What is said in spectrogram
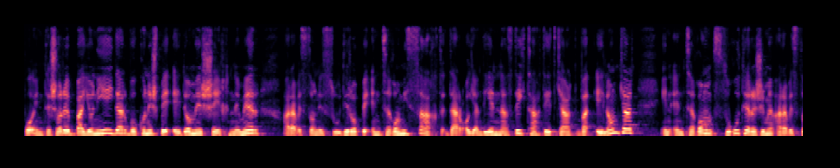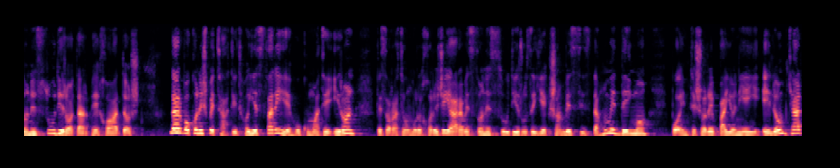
با انتشار بیانیه‌ای در واکنش به اعدام شیخ نمر عربستان سعودی را به انتقامی سخت در آینده نزدیک تهدید کرد و اعلام کرد این انتقام سقوط رژیم عربستان سعودی را در پی خواهد داشت. در واکنش به تهدیدهای سریع حکومت ایران وزارت امور خارجه عربستان سعودی روز یکشنبه 13 دی با انتشار بیانیه اعلام کرد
